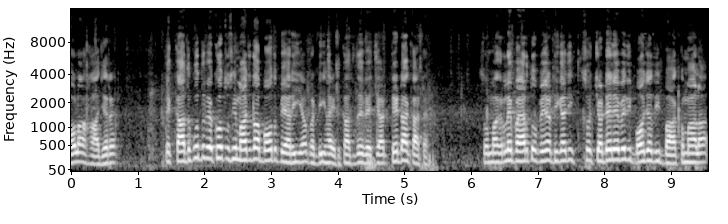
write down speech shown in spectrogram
ਬੌਲਾ ਹਾਜ਼ਰ। ਤੇ ਕੱਦ ਕੁੱਦ ਵੇਖੋ ਤੁਸੀਂ ਮੱਝ ਦਾ ਬਹੁਤ ਪਿਆਰੀ ਆ ਵੱਡੀ ਹਾਈਟ ਕੱਦ ਦੇ ਵਿੱਚ ਆ ਟੇਢਾ ਕੱਟ। ਸੋ ਮਗਰਲੇ ਪੈਰ ਤੋਂ ਪਿਆ ਠੀਕ ਆ ਜੀ? ਸੋ ਚੱਡੇ ਲੇਵੇ ਦੀ ਬਹੁਤ ਜ਼ਿਆਦੀ ਬਾ ਕਮਾਲ ਆ।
